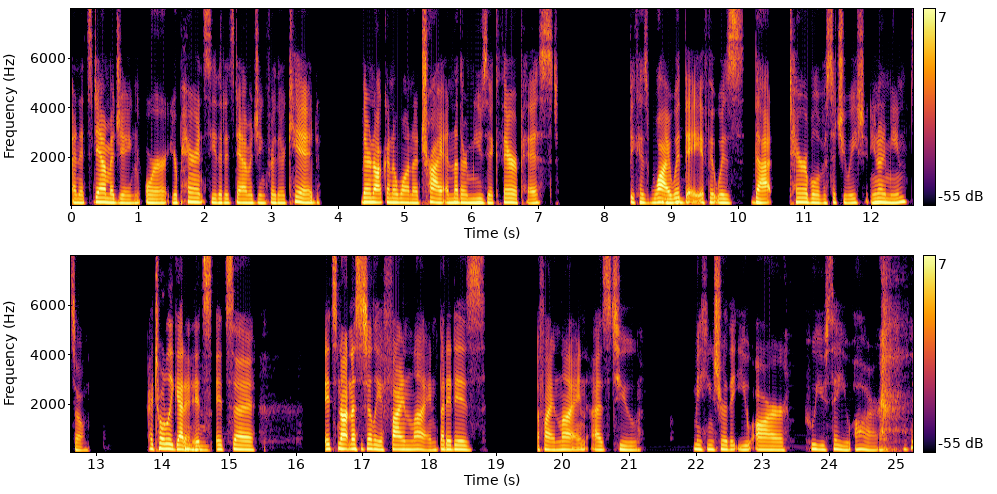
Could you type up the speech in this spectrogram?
and it's damaging, or your parents see that it's damaging for their kid, they're not going to want to try another music therapist because why mm-hmm. would they if it was that terrible of a situation? You know what I mean? So I totally get it. Mm-hmm. It's it's a it's not necessarily a fine line, but it is a fine line as to making sure that you are who you say you are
